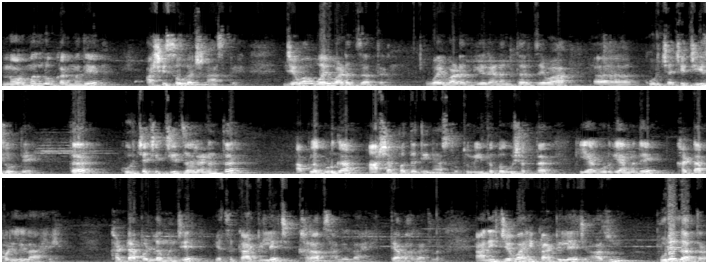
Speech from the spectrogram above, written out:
नॉर्मल लोकांमध्ये अशी संरचना असते. जेव्हा वय वाढत जातं वय वाढत गेल्यानंतर जेव्हा खुर्च्याची झीज होते तर खुर्च्याची झीज झाल्यानंतर आपला गुडघा अशा पद्धतीने असतो. तुम्ही इथं बघू शकता की या गुडघ्यामध्ये खड्डा पडलेला आहे. खड्डा पडलं म्हणजे याचं कार्टिलेज खराब झालेलं आहे त्या भागातलं. आणि जेव्हा हे कार्टिलेज अजून पुढे जातं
